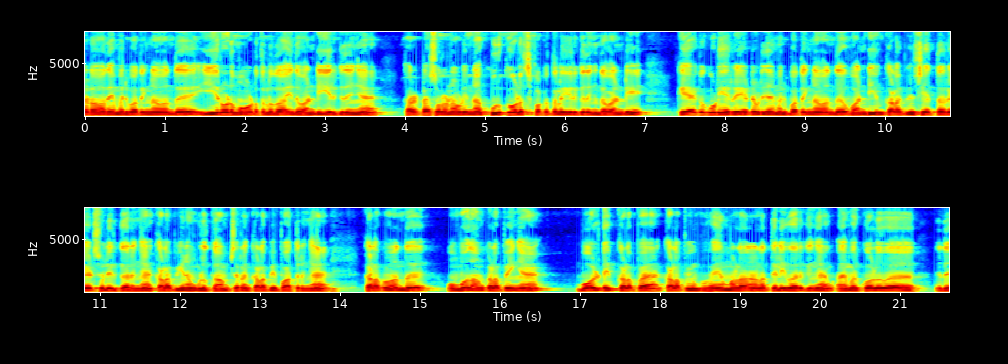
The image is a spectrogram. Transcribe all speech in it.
இடம். அதே மாதிரி பார்த்திங்கன்னா வந்து ஈரோடு மாவட்டத்தில் தான் இந்த வண்டி இருக்குதுங்க. கரெக்டாக சொல்லணும் அப்படின்னா குறுக்கு வளர்ச்சி பக்கத்தில் இருக்குதுங்க இந்த வண்டி. கேட்கக்கூடிய ரேட் அப்படி மாதிரி பார்த்திங்கன்னா வந்து வண்டியும் கலப்பையும் சேர்த்தா ரேட் சொல்லியிருக்காருங்க. கலப்பையும் நான் உங்களுக்கு காமிச்சிடுறேன். கலப்பையும் பார்த்துருங்க கலப்பை வந்து ஒம்போதாம் கலப்பைங்க. போல் டைப் கலப்பை. கலப்பையும் ஃபேமெல்லாம் நல்லா தெளிவாக இருக்குங்க. அதே மாதிரி கொழுவை இது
